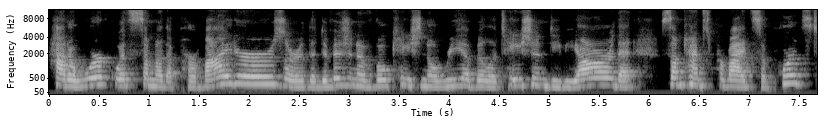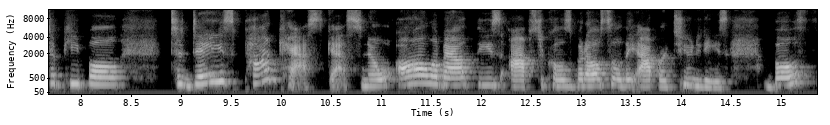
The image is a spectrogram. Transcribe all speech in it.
how to work with some of the providers or the Division of Vocational Rehabilitation, DVR, that sometimes provides supports to people. Today's podcast guests know all about these obstacles, but also the opportunities, both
